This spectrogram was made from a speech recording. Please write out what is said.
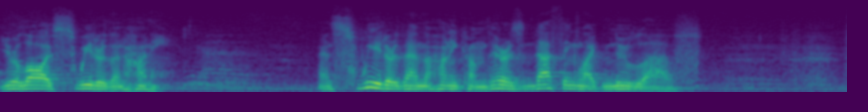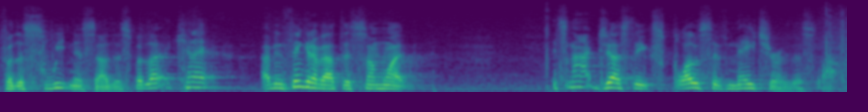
your law is sweeter than honey and sweeter than the honeycomb. There is nothing like new love for the sweetness of this. But let, can I? I've been thinking about this somewhat. It's not just the explosive nature of this love.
